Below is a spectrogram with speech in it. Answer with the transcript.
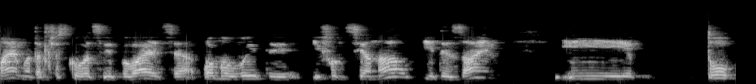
Маємо там частково це відбувається оновити і функціонал, і дизайн, і топ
